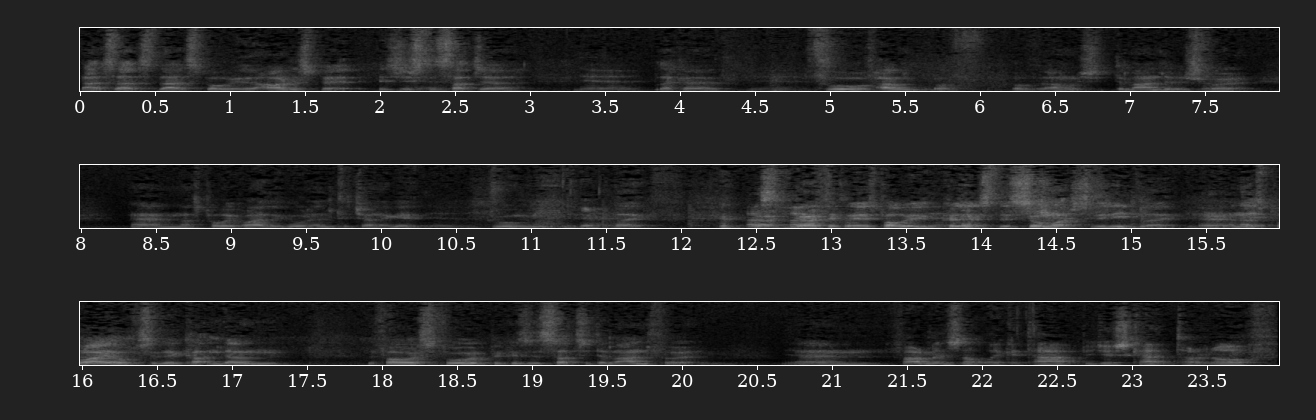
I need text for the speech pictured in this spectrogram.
that's that's that's probably the hardest bit. It's just Yeah. such a Yeah. like a Yeah. flow of how of, of how much demand there is for it. And that's probably why they're going into trying to get Yeah. grow meat Yeah. like That's ver- the vertically. It's probably because it's there's so much they need like, Yeah. and that's why obviously they're cutting down the forest forward because there's such a demand for it. Mm. Yeah. Um, Farming's not like a tap; you just can't turn off.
